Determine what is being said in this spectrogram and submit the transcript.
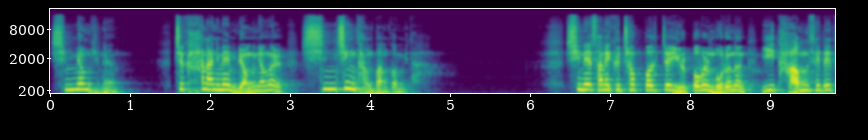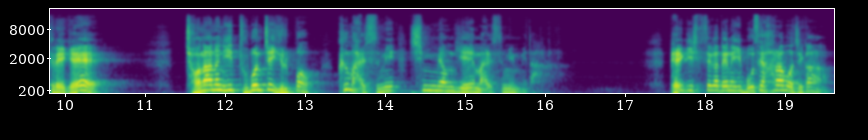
신명기는 즉 하나님의 명령을 신신당부한 겁니다. 신의 산의 그 첫 번째 율법을 모르는 이 다음 세대들에게 전하는 이 두 번째 율법, 그 말씀이 신명기의 말씀입니다. 120세가 되는 이 모세 할아버지가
